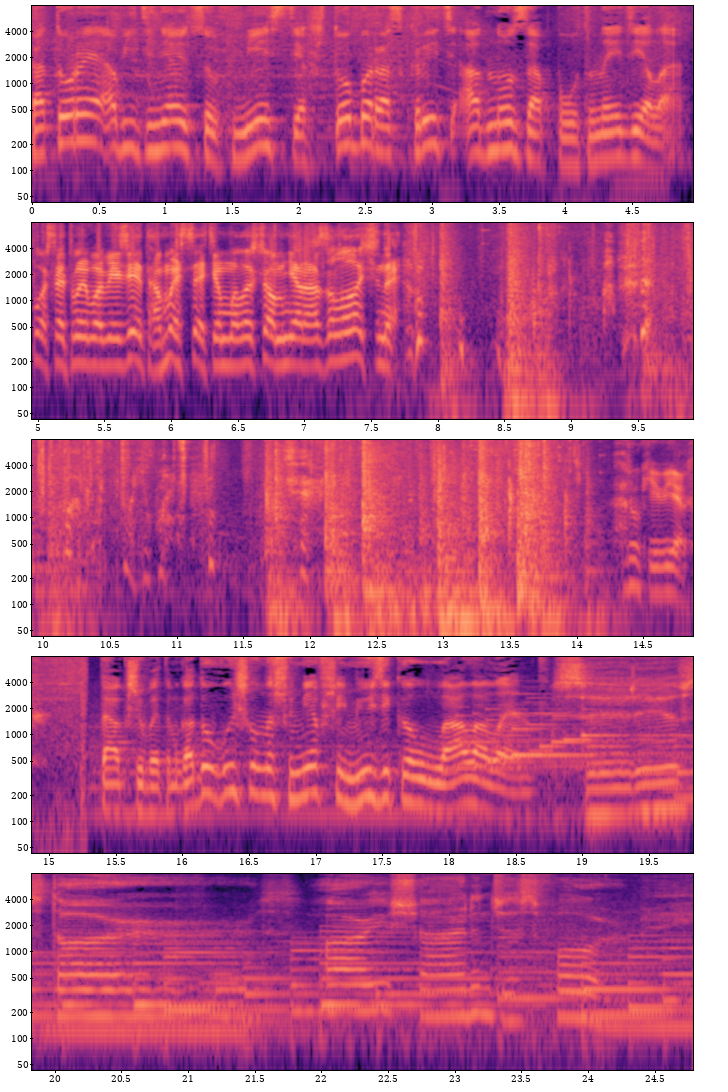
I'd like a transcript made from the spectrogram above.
которые объединяются вместе, чтобы раскрыть одно запутанное дело. После твоего визита мы с этим малышом неразлучны. Твою мать. Руки вверх. Также в этом году вышел нашумевший мюзикл «La La Land». City of stars, are you shining just for me?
